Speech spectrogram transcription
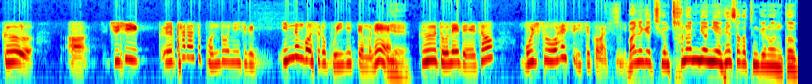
그 어, 주식을 팔아서 번 돈이 지금 있는 것으로 보이기 때문에 예. 그 돈에 대해서 몰수할 수 있을 것 같습니다. 만약에 지금 천안 명의의 회사 같은 경우는 그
